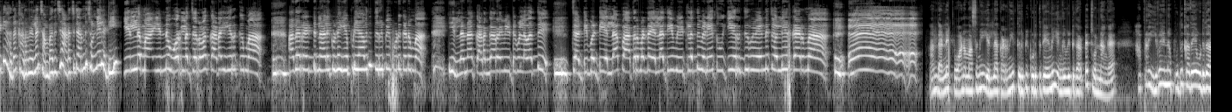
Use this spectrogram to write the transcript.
இது அத கடனை எல்லாம் சம்பாதிச்சு அடைச்சிட்டாருன்னு சொன்னேன்டி இல்லம்மா இன்னும் ஒரு லட்சம் ரூபாய் கடன் இருக்குமா அத ரெண்டு நாளைக்குள்ள எப்படியாவது திருப்பி கொடுக்கணுமா? இல்லனா கடன்காரன் வீட்டுக்குள்ள வந்து சட்டி பட்டி எல்லாம் பாத்திரம் பண்ண எல்லாத்தையும் வீட்ல இருந்து வெளியே தூக்கி எரிஞ்சிருவேன்னு சொல்லியிருக்காருமா. அந்த அன்னை போன மாசமே எல்லா கடனையும் திருப்பி கொடுத்துட்டேன்னு எங்க வீட்டுக்கார்ட்ட சொன்னாங்க. அப்புறம் இவன் என்ன புது கதையை விடுதா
